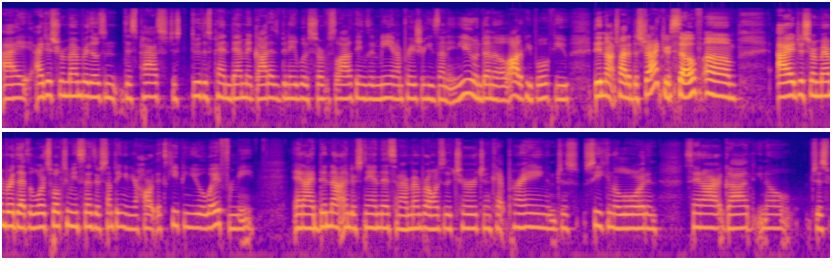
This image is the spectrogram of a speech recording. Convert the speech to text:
I I just remember those in this past just through this pandemic, God has been able to surface a lot of things in me, and I'm pretty sure He's done it in you and done it in a lot of people. If you did not try to distract yourself, um, I just remember that the Lord spoke to me and says, "There's something in your heart that's keeping you away from me." And I did not understand this. And I remember I went to the church and kept praying and just seeking the Lord and saying, All right, God, you know, just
